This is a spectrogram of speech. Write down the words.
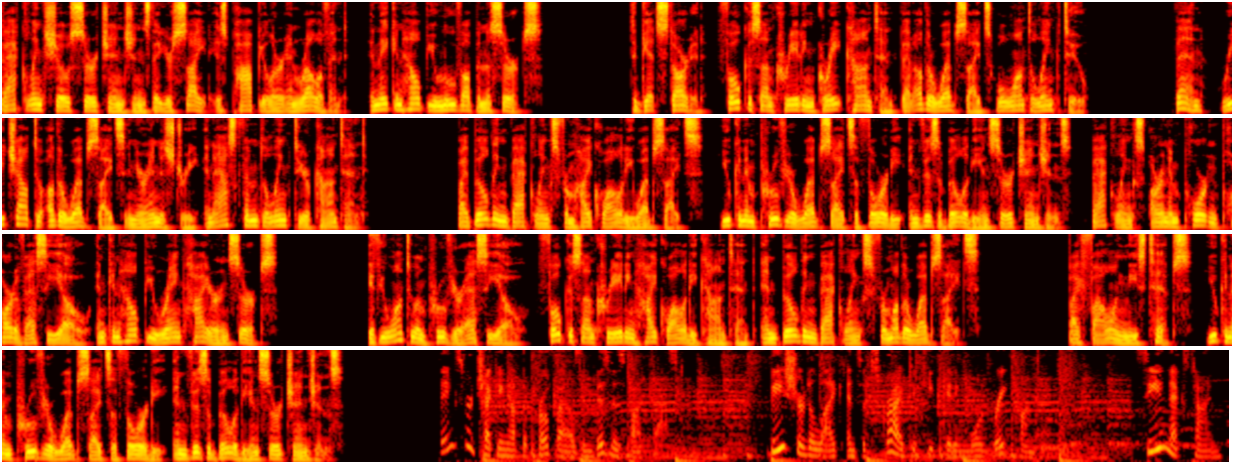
Backlinks show search engines that your site is popular and relevant, and they can help you move up in the SERPs. To get started, focus on creating great content that other websites will want to link to. Then, reach out to other websites in your industry and ask them to link to your content. By building backlinks from high quality websites, you can improve your website's authority and visibility in search engines. Backlinks are an important part of SEO and can help you rank higher in SERPs. If you want to improve your SEO, focus on creating high quality content and building backlinks from other websites. By following these tips, you can improve your website's authority and visibility in search engines. Thanks for checking out the Profiles in Business podcast. Be sure to like and subscribe to keep getting more great content. See you next time.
